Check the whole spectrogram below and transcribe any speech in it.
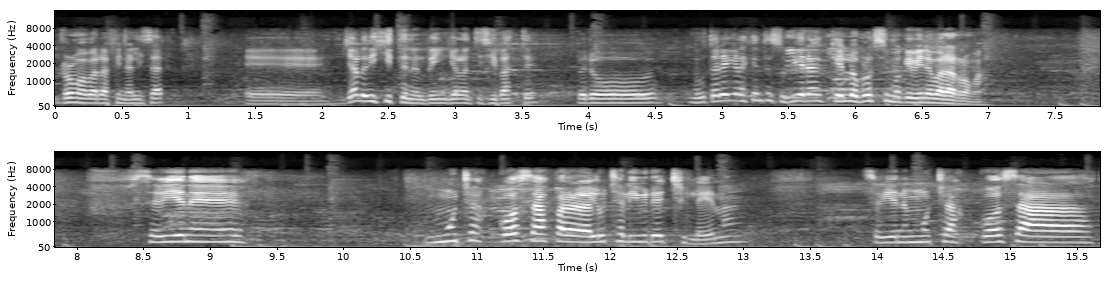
Roma, para finalizar, eh, ya lo dijiste en el ring, ya lo anticipaste, pero me gustaría que la gente supiera qué es lo próximo que viene para Roma. se viene muchas cosas para la lucha libre chilena. Se vienen muchas cosas,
